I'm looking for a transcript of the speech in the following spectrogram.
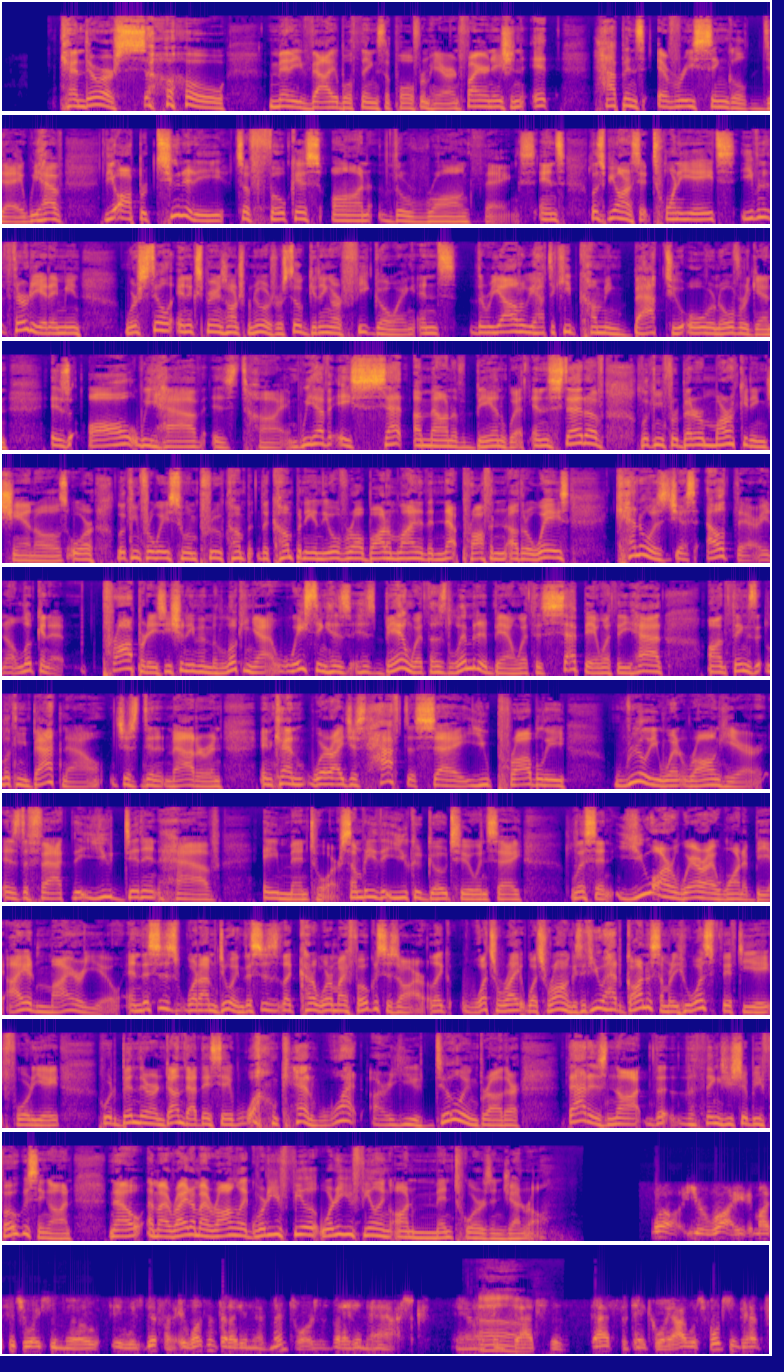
Ken, there are so many valuable things to pull from here. And Fire Nation, it happens every single day. We have the opportunity to focus on the wrong things. And let's be honest, at 28, even at 38, I mean, we're still inexperienced entrepreneurs. We're still getting our feet going. And the reality we have to keep coming back to over and over again is all we have is time. We have a set amount of bandwidth. And instead of looking for better marketing channels or looking for ways to improve comp- the company and the overall bottom line and the net profit in other ways, Ken was just out there, you know, looking at properties he shouldn't even been looking at, wasting his, his bandwidth, his limited bandwidth, his set bandwidth that he had on things that looking back now just didn't matter. And, and Ken, where I just have to say you probably really went wrong here is the fact that you didn't have a mentor, somebody that you could go to and say, listen, you are where I want to be. I admire you. And this is what I'm doing. This is like kind of where my focuses are. Like what's right, what's wrong. Because if you had gone to somebody who was 58, 48, who had been there and done that, they say, whoa, Ken, what are you doing, brother? That is not the, the things you should be focusing on. Now, am I right? Am I wrong? Like, what do you feel, what are you feeling on mentors in general? Well, you're right. In my situation, though, it was different. It wasn't that I didn't have mentors; it's that I didn't ask. And I uh. think oh. that's the that's the takeaway. I was fortunate to have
